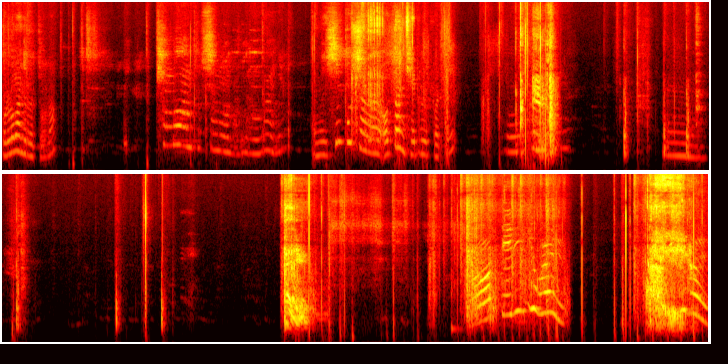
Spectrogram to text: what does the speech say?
뭘로 만들었더라? 평범한 포션으로 만드는 거 아니야? 아니 흰 포션은 어떤 재료를 썼지? 음. 어 때리기 활. 때리기 활.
